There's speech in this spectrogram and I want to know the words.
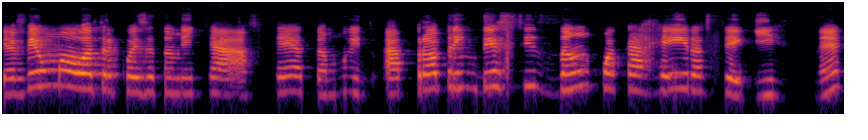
Quer ver uma outra coisa também que afeta muito a própria indecisão com a carreira a seguir, né?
